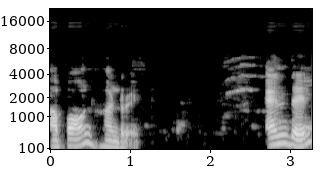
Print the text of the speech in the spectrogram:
upon 100 and then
